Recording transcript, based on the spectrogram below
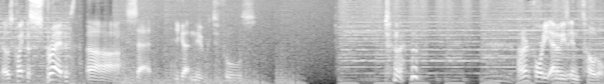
That was quite the spread. Ah, sad. You got nuked, fools. 140 enemies in total.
